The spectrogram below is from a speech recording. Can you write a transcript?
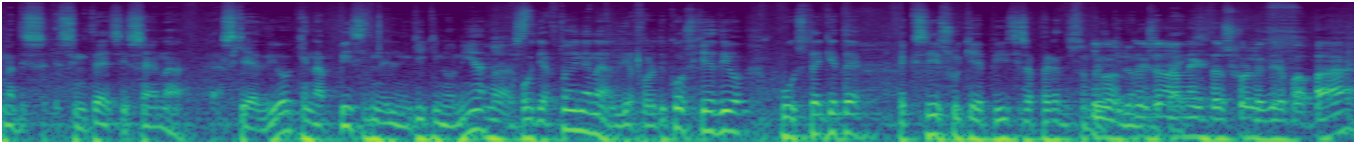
να τις συνθέσει σε ένα σχέδιο και να πείσει την ελληνική κοινωνία Μάλιστα. ότι αυτό είναι ένα διαφορετικό σχέδιο που στέκεται εξίσου και επίσης απέναντι στον Λοιπόν, κύριο δεν ξέρω αν Μητσοτάκη. έχετε σχόλιο, κύριε Παπά.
